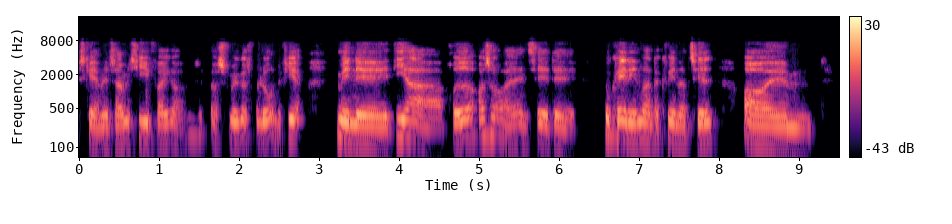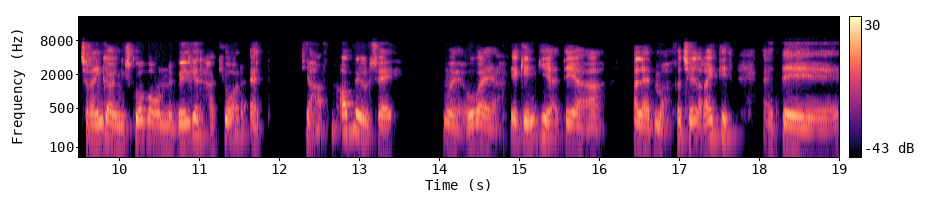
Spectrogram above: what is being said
skal jeg med det samme sige, for ikke at, at smykke os på lånte fjer, men øh, de har prøvet også at ansætte øh, lokale indvandrerkvinder til, og, øh, til rengøring i skurvognene, hvilket har gjort, at de har haft en oplevelse af, nu jeg håber, jeg, jeg gengiver det, jeg har har ladt mig fortælle rigtigt, at, øh,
